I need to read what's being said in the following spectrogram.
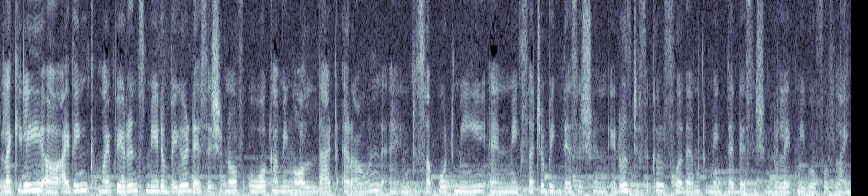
luckily, uh, I think my parents made a bigger decision of overcoming all that around and to support me and make such a big decision. It was difficult for them to make that decision to let me go for flying.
